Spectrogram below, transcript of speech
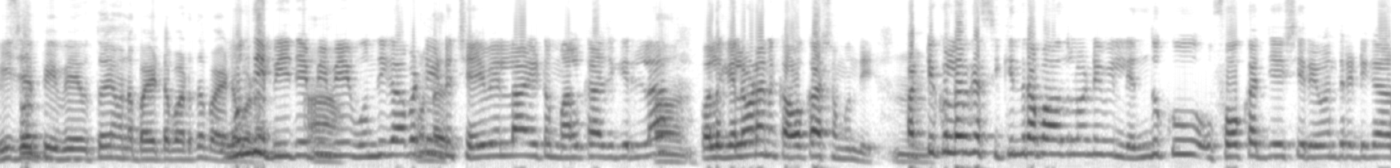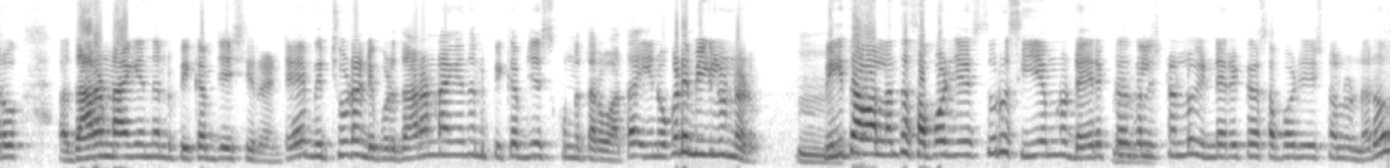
బీజేపీ వేవ్తో ఏమైనా బయటపడితే ఉంది బయట బీజేపీ ఉంది కాబట్టి. ఇటు చేవెళ్ళ ఇటు మల్కాజ్గిరిలా. వాళ్ళు గెలవడానికి అవకాశం ఉంది. పర్టికులర్గా సికింద్రాబాద్లోనే వీళ్ళు ఎందుకు ఫోకస్ చేసి రేవంత్ రెడ్డి గారు దారం నాగేందర్ పికప్ చేసిరంటే మీరు చూడండి ఇప్పుడు దారం నాగేందర్ పికప్ చేసుకున్న తర్వాత ఈయన ఒకటే మిగిలి ఉన్నాడు మిగతా వాళ్ళంతా సపోర్ట్ చేస్తారు సీఎం ను డైరెక్టర్ కలిసిన వాళ్ళు ఇండైరెక్ట్గా సపోర్ట్ చేసిన వాళ్ళు ఉన్నారు.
